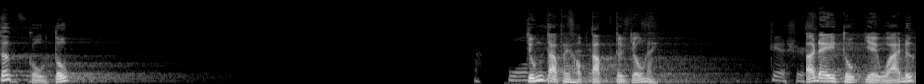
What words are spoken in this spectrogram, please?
Tất cụ túc. Chúng ta phải học tập từ chỗ này. Ở đây thuộc về quả đức.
